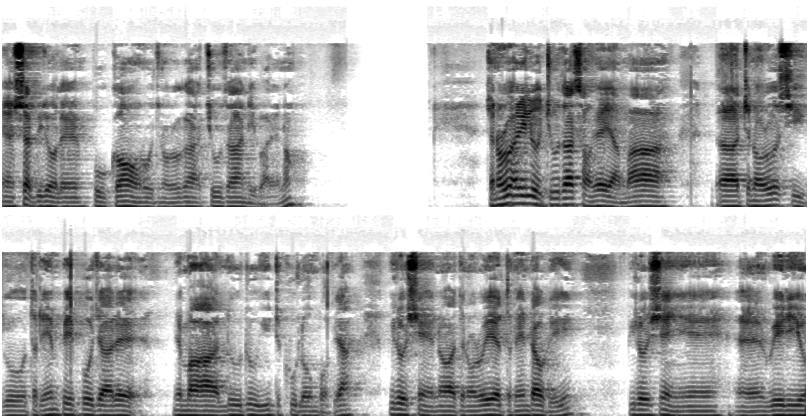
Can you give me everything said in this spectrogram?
အဲဆက်ပြီးတော့လဲပိုကောင်းအောင်လို့ကျွန်တော်တို့ကစူးစမ်းနေပါတယ်နော် ကျွန်တော်တို့အဲ့ဒီလိုစူးစမ်းဆောင်ရွက်ရမှာအာကျွန်တော်တို့စီကိုသတင်းပေးပို့ကြတဲ့မြန်မာလူတူကြီးတစ်ခုလုံးပေါ့ဗျာပြီးလို့ရှိရင်တော့ကျွန်တော်တို့ရဲ့သတင်းတောက်တွေပြီးလို့ရှိရင်အဲ radio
